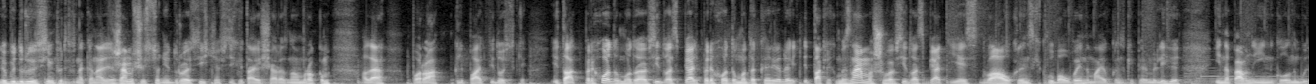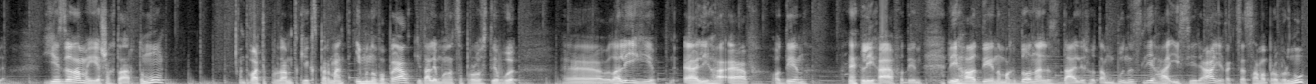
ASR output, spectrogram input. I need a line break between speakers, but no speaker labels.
Любі друзі, всім привіт на каналі Жем. Що сьогодні 2 січня. Всіх вітаю ще раз Новим роком, але пора кліпати відосики. І так, переходимо до FC 25, переходимо до кар'єри. І так як ми знаємо, що в FC 25 є два українські клуби. Уви немає української прем'єр-ліги, і напевно її ніколи не буде. Є Динамо, є Шахтар. Тому давайте проведемо такий експеримент іменно в АПЛ. І далі можна це провести в е, Ла Лігі, е, Ліга F1. Ліга F1, Ліга 1, Макдональдс, далі, що там Бундесліга і Серія, я так це саме проверну.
